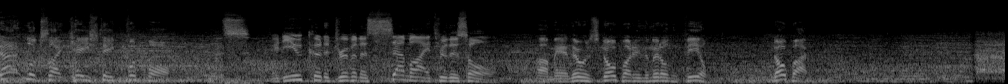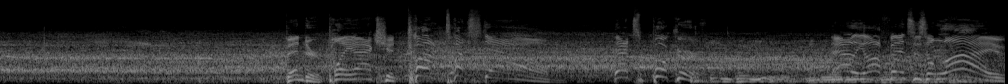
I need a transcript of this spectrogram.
That looks like K-State football. And you could have driven a semi through this hole. Oh, man, there was nobody in the middle of the field. Nobody. Bender, play action, caught, touchdown! That's Booker. Now the offense is alive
